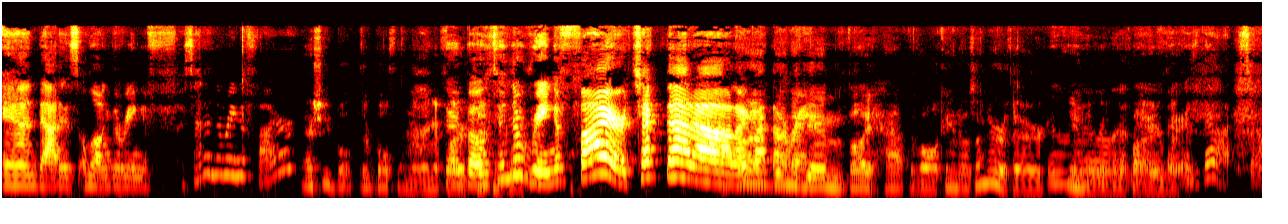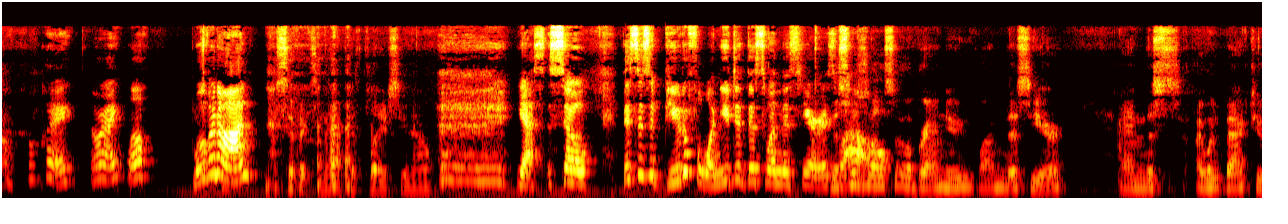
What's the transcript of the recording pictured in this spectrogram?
and that is along the Ring of is that in the Ring of Fire? Actually, both they're both in the Ring of fire, They're both in the. Ring of Fire. Check that out. I got that right. again, probably half the volcanoes on Earth are in the Ring Oh, of Fire, there, but there is that. So okay, all right. Well, moving on. Pacific's an active place, you know. Yes. So this is a beautiful one. You did this one this year as This well. This is also a brand new one this year, and this I went back to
